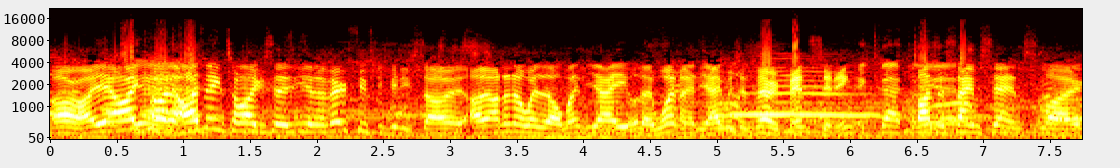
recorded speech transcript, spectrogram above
All right. Yeah, I Yeah. kind of, I think Tigers are you know very 50-50. So I, I don't know whether they'll make the eight or they won't make the eight, which is very fence sitting. Exactly, But in the same sense, like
